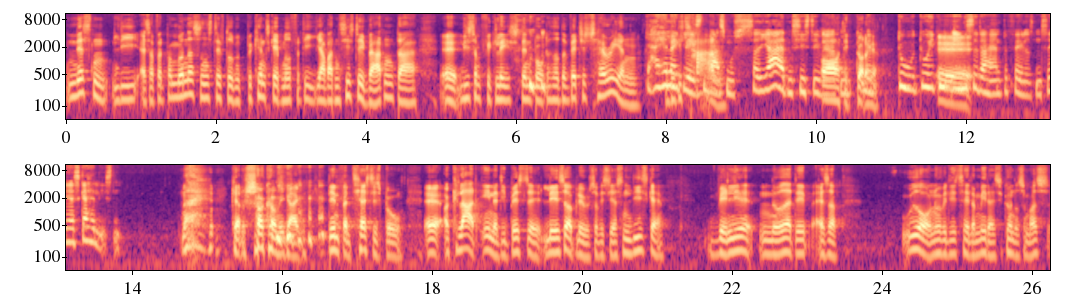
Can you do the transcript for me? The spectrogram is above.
næsten lige, altså for et par måneder siden stiftede bekendtskab med, fordi jeg var den sidste i verden, der øh, ligesom fik læst den bog, der hedder The Vegetarian. Jeg har heller ikke læst den, Rasmus, så jeg er den sidste i verden. Åh, det er godt at høre. Du, du er ikke den øh, eneste, der har anbefalet den, så jeg skal have læst den. Nej, kan du så komme i gang. det er en fantastisk bog. Øh, og klart en af de bedste læseoplevelser, hvis jeg sådan lige skal vælge noget af det. Altså, udover nu vil de tale om meter i sekundet, som også,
